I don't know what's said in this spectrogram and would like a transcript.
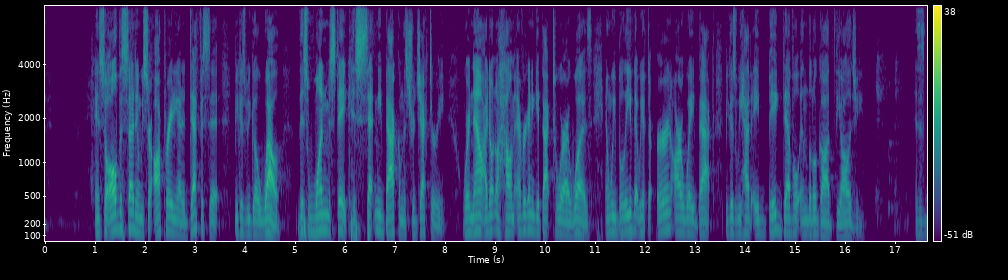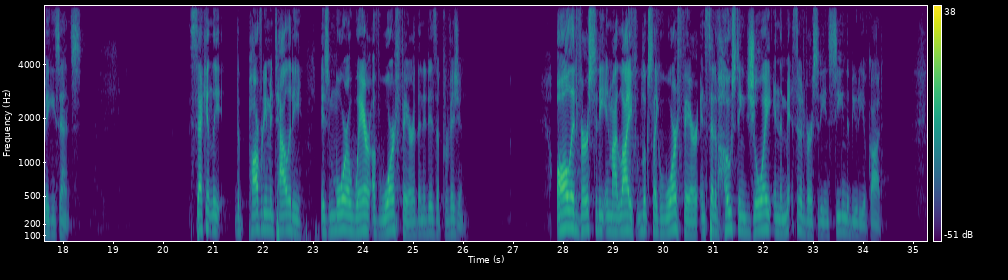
And so all of a sudden, we start operating at a deficit because we go, wow, this one mistake has set me back on this trajectory where now I don't know how I'm ever going to get back to where I was. And we believe that we have to earn our way back because we have a big devil and little God theology. Is this making sense? Secondly, the poverty mentality is more aware of warfare than it is of provision. All adversity in my life looks like warfare instead of hosting joy in the midst of adversity and seeing the beauty of God.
